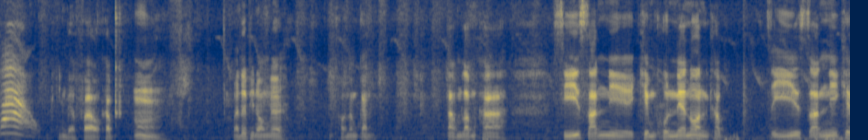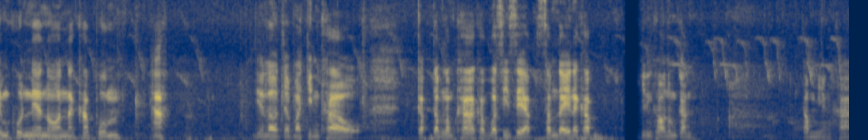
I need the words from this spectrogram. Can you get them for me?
ฝ้าวกินแบบฝ้าวครับ อืมมาเด้อพี่น้องเด้อ ขอน้ำกันตามลำคา สีสันนี่เข้มข้นแน่นอนครับ สีสันนี่เข้มข้นแน่นอนนะครับ ผมอะเดี๋ยวเราจะมากินข้าวกับตำลำคาครับว่าสีแสบซ้ำใดนะครับ กินข้าวน้ำกันตำเมียงคา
